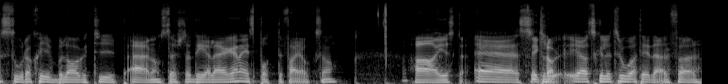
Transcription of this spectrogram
stora skivbolag typ är de största delägarna i Spotify också. Ja, just det. Eh, så Det är klart. jag skulle tro att det är därför,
